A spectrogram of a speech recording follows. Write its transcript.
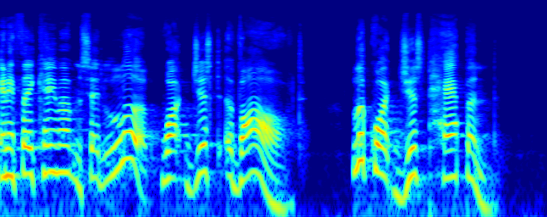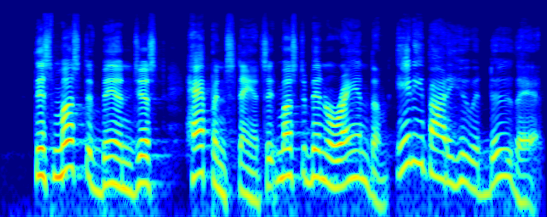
and if they came up and said, Look what just evolved, look what just happened. This must have been just happenstance. It must have been random. Anybody who would do that,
